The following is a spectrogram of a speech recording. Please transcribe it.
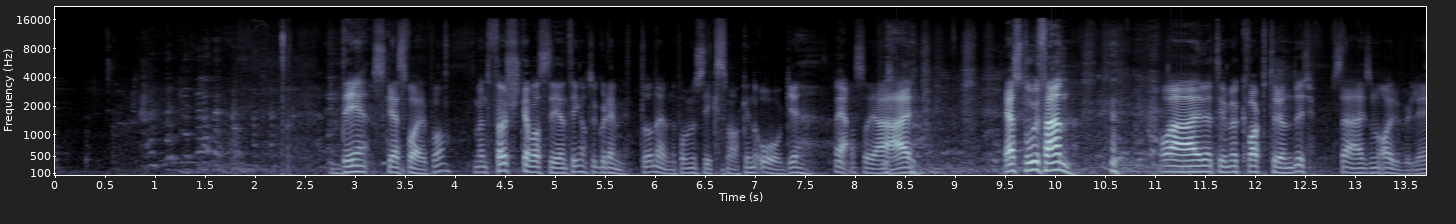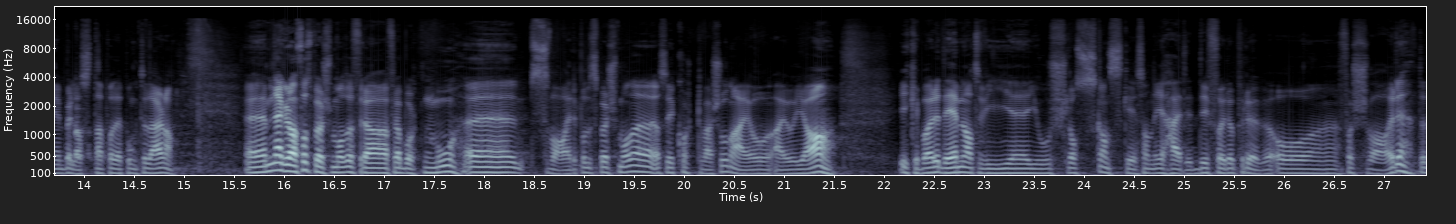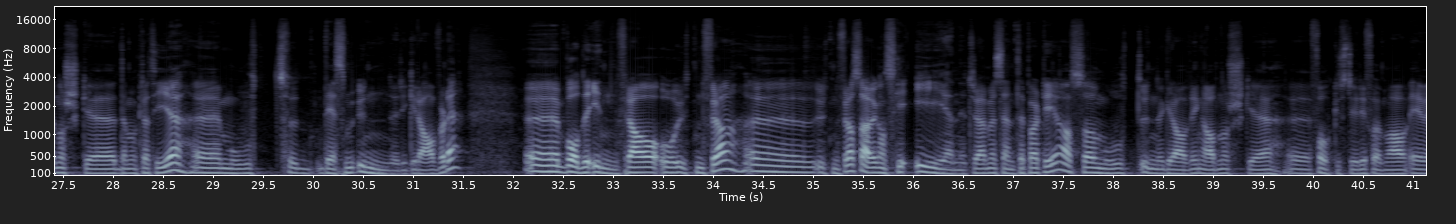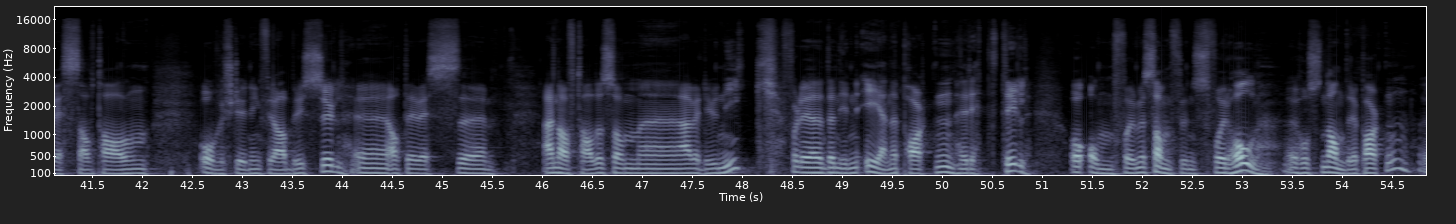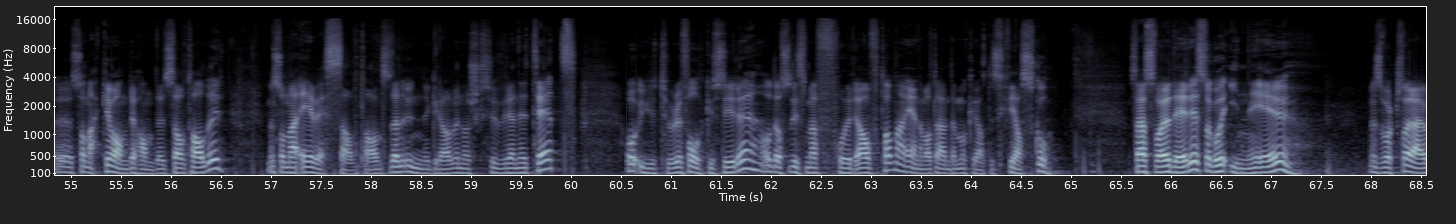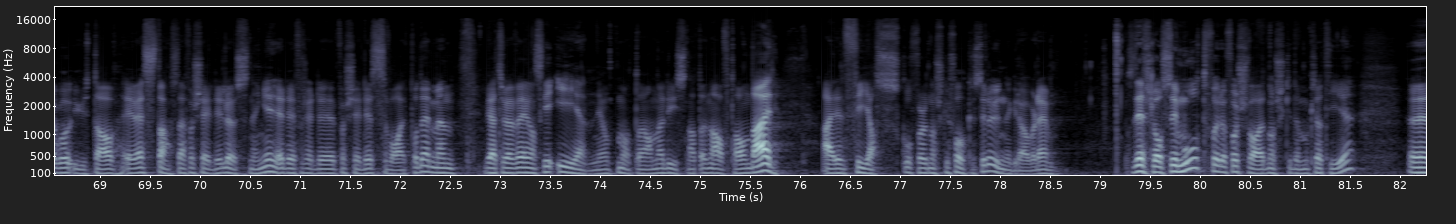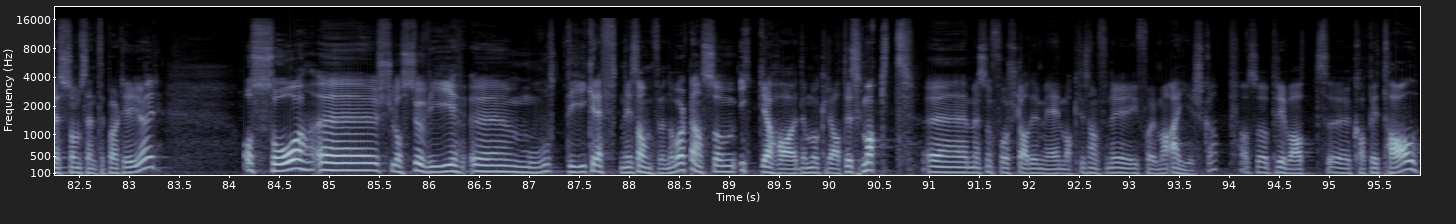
Det skal jeg svare på. Men først skal jeg bare si en ting, at du glemte å nevne på musikksmaken Åge. Ja. Altså, jeg, er, jeg er stor fan, og er til og med kvart trønder. Så jeg er liksom arvelig belasta på det punktet der. da. Uh, men jeg er glad for spørsmålet fra, fra Borten Moe. Uh, svaret på det spørsmålet altså i kortversjon er, er jo ja. Ikke bare det, men at vi uh, jo slåss ganske sånn iherdig for å prøve å forsvare det norske demokratiet mot det som undergraver det. Uh, både innenfra og utenfra. Uh, utenfra så er vi ganske enige tror jeg, med Senterpartiet, altså mot undergraving av det norske uh, folkestyret i form av EØS-avtalen, overstyring fra Brussel. at EØS er en avtale som er veldig unik, for den gir den ene parten rett til å omforme samfunnsforhold hos den andre parten. sånn er ikke vanlige handelsavtaler, men sånn er EØS-avtalen. Så den undergraver norsk suverenitet og uthule folkestyret. Og det er også de som er for avtalen, er enige om at det er en demokratisk fiasko. Så er svaret deres å gå inn i EU. Mens vårt svar er å gå ut av EØS. Da. Så det er forskjellige løsninger eller forskjellige, forskjellige svar på det. Men jeg tror vi er ganske enige om måte, analysen at den avtalen der er en fiasko for det norske folkestyret og undergraver det. Så det slåss imot for å forsvare det norske demokratiet, uh, som Senterpartiet gjør. Og så uh, slåss jo vi uh, mot de kreftene i samfunnet vårt da, som ikke har demokratisk makt, uh, men som får stadig mer makt i samfunnet i form av eierskap, altså privat kapital,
